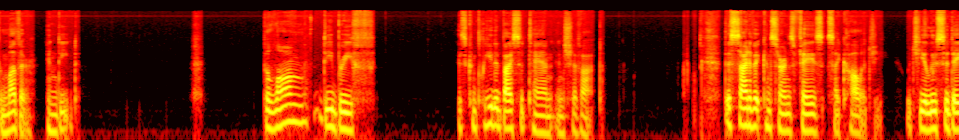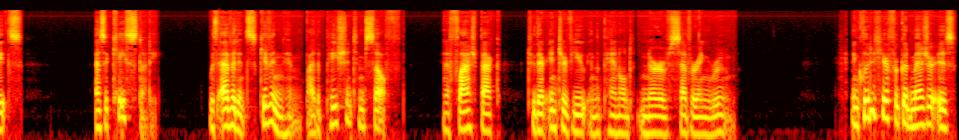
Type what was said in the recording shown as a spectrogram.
The mother, indeed. The long debrief is completed by Citan in Shevat. This side of it concerns Fei's psychology, which he elucidates as a case study, with evidence given him by the patient himself in a flashback to their interview in the paneled nerve severing room. Included here for good measure is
